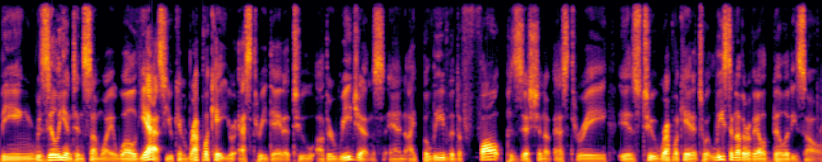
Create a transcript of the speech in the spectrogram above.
being resilient in some way? Well, yes, you can replicate your S3 data to other regions. And I believe the default position of S3 is to replicate it to at least another availability zone.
